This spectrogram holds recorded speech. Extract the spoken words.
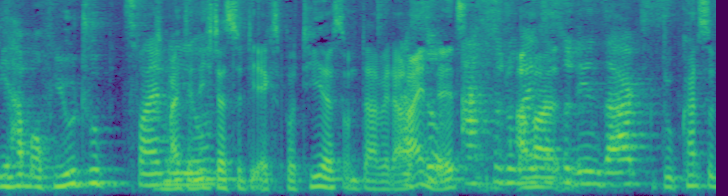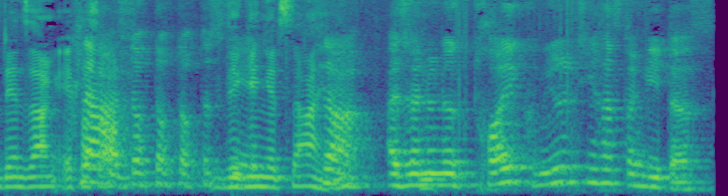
die haben auf YouTube zwei Millionen. Ich meinte Millionen. nicht, dass du die exportierst und da wieder ach so, reinlädst. Ach so, du meinst, dass du denen sagst. Du kannst du denen sagen, ey, klar, pass auf, doch, doch, doch, das wir geht. gehen jetzt dahin. Klar, also wenn du eine treue Community hast, dann geht das.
